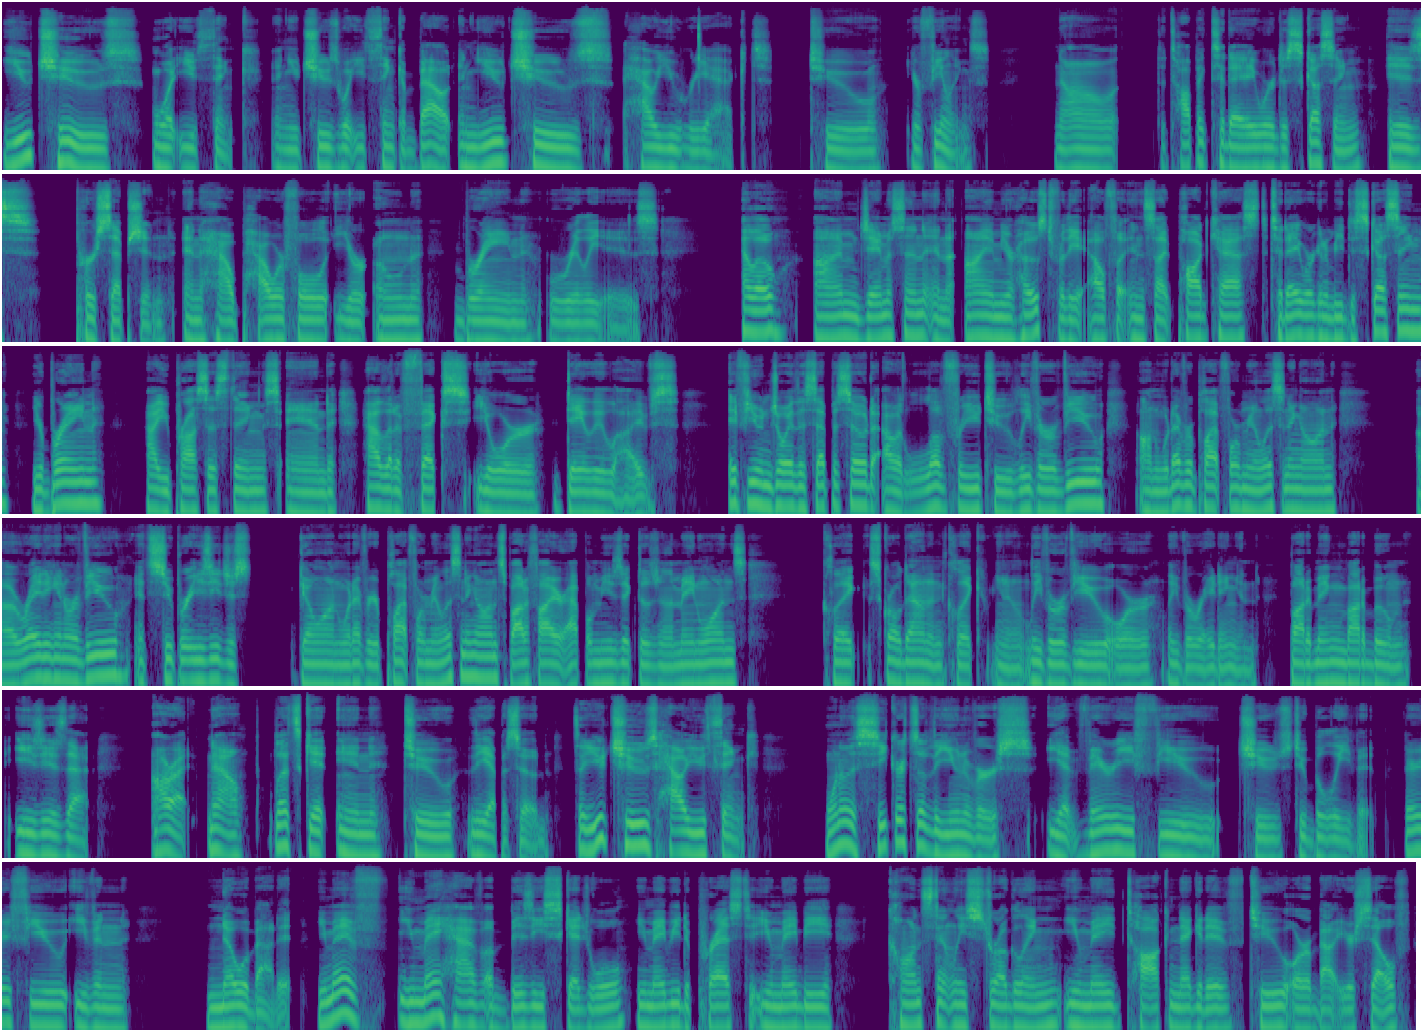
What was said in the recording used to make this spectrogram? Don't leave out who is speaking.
Speaker 1: you choose what you think and you choose what you think about and you choose how you react to your feelings. Now, the topic today we're discussing is perception and how powerful your own brain really is. Hello, I'm Jameson and I am your host for the Alpha Insight podcast. Today we're going to be discussing your brain, how you process things, and how that affects your daily lives. If you enjoy this episode, I would love for you to leave a review on whatever platform you're listening on. A rating and review, it's super easy. Just go on whatever your platform you're listening on, Spotify or Apple Music, those are the main ones. Click, scroll down and click, you know, leave a review or leave a rating and bada bing, bada boom. Easy as that. All right, now let's get into the episode. So, you choose how you think. One of the secrets of the universe, yet very few choose to believe it. Very few even know about it. You may have you may have a busy schedule. You may be depressed. You may be constantly struggling. You may talk negative to or about yourself.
